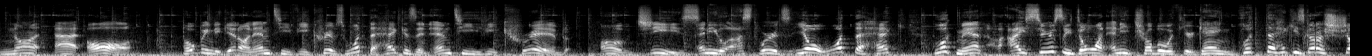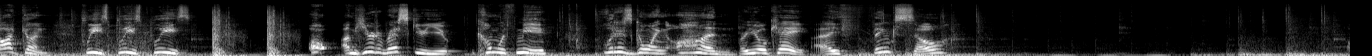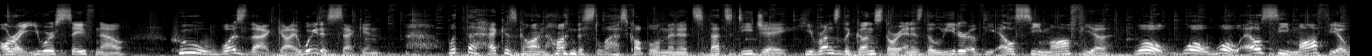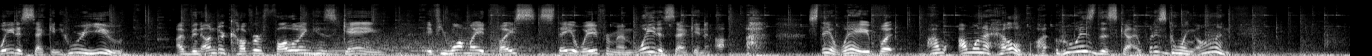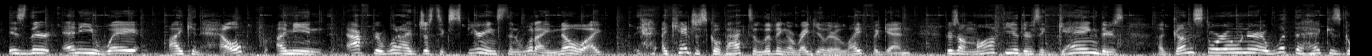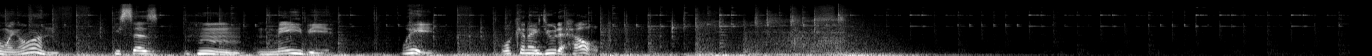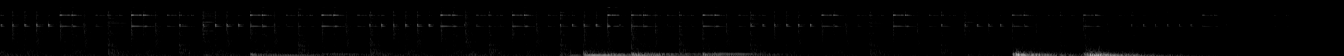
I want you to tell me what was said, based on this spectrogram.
not at all. Hoping to get on MTV Cribs. What the heck is an MTV Crib? Oh geez. Any last words? Yo, what the heck? Look man, I seriously don't want any trouble with your gang. What the heck? He's got a shotgun. Please, please, please. Oh, I'm here to rescue you. Come with me. What is going on? Are you okay? I think so. Alright, you are safe now. Who was that guy? Wait a second. What the heck has gone on this last couple of minutes? That's DJ. He runs the gun store and is the leader of the LC Mafia. Whoa, whoa, whoa, LC Mafia? Wait a second, who are you? I've been undercover following his gang. If you want my advice, stay away from him. Wait a second. Uh, uh, stay away, but I, I want to help. I, who is this guy? What is going on? Is there any way I can help? I mean, after what I've just experienced and what I know, I I can't just go back to living a regular life again. There's a mafia, there's a gang, there's a gun store owner. What the heck is going on? He says, hmm, maybe. Wait, what can I do to help?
